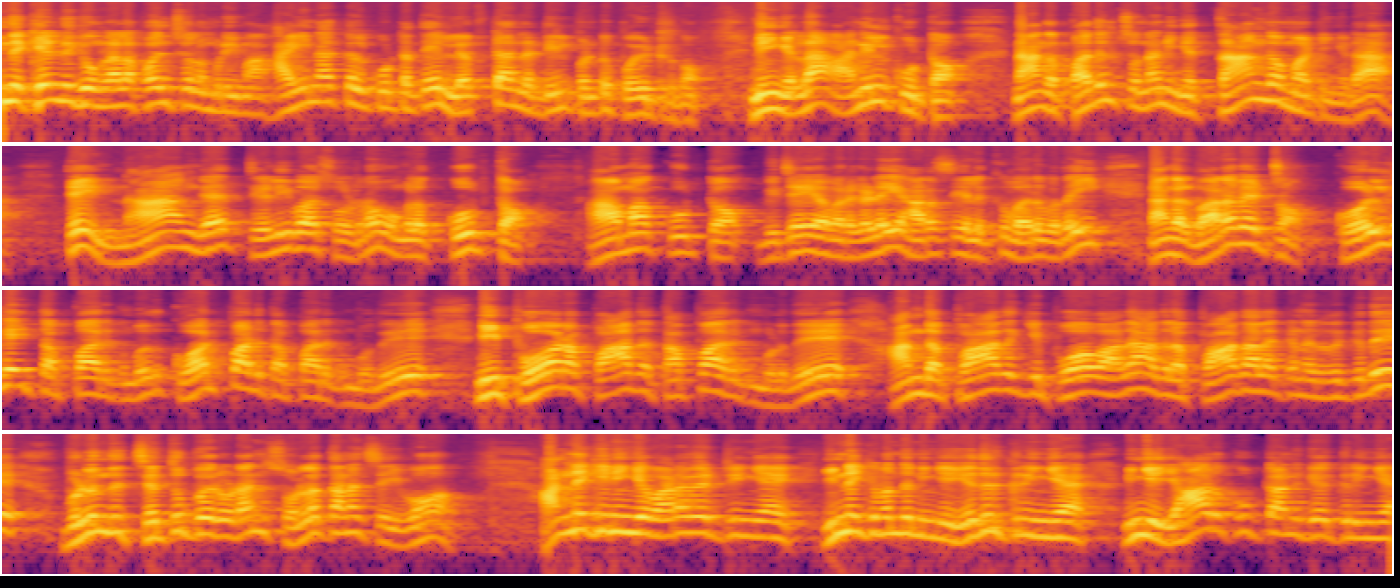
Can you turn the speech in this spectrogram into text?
இந்த கேள்விக்கு உங்களால் பதில் சொல்ல முடியுமா? ஹைனாக்கள் கூட்டத்தை லெஃப்ட் ஹேண்டில் டீல் பண்ணிட்டு போயிட்டுருக்கோம் நீங்கள்லாம் அணில் கூட்டம். நாங்கள் பதில் சொன்னால் நீங்கள் தாங்க மாட்டீங்கடா. டேய் நாங்கள் தெளிவாக சொல்கிறோம் உங்களை கூப்பிட்டோம். ஆமாம் கூப்பிட்டோம். விஜய் அவர்களை அரசியலுக்கு வருவதை நாங்கள் வரவேற்றோம். கொள்கை தப்பாக இருக்கும்போது கோட்பாடு தப்பாக இருக்கும்போது நீ போகிற பாதை தப்பாக இருக்கும் பொழுது அந்த பாதைக்கு போவாத அதில் பாதாள கிணறு இருக்குது விழுந்து செத்து போயிடுடான்னு சொல்லத்தானே செய்வோம். அன்னைக்கு நீங்கள் வரவேற்றீங்க இன்னைக்கு வந்து நீங்கள் எதிர்க்கிறீங்க நீங்கள் யார் கூப்பிட்டான்னு கேட்குறீங்க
